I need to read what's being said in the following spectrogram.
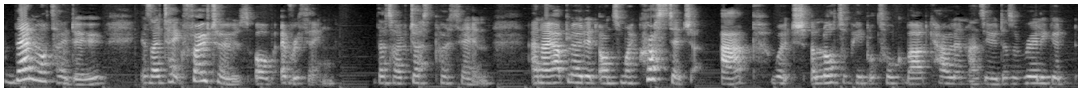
Then what I do is I take photos of everything that I've just put in and I upload it onto my cross stitch app, which a lot of people talk about. Carolyn Mazio does a really good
